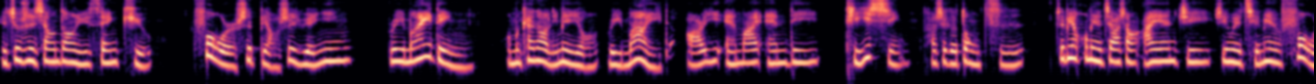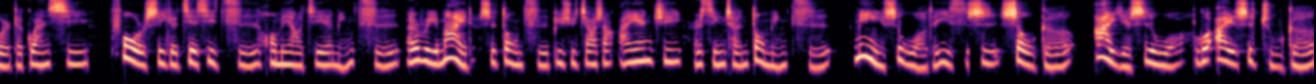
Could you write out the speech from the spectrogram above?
也就是相当于 Thank you。For 是表示原因。Reminding，我们看到里面有 remind，R-E-M-I-N-D，提醒，它是个动词。这边后面加上 ing，是因为前面 for 的关系。For 是一个介系词，后面要接名词，而 remind 是动词，必须加上 ing 而形成动名词。Me 是我的意思，是受格。I 也是我，不过 I 是主格。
